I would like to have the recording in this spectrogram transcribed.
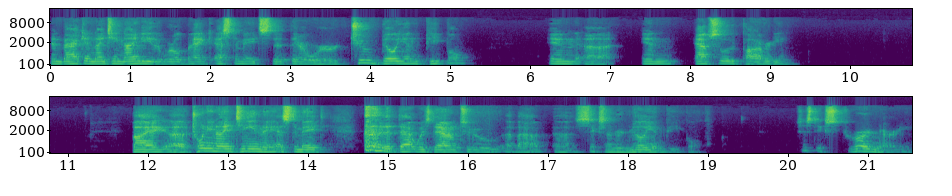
And back in 1990, the World Bank estimates that there were two billion people in uh, in absolute poverty. By uh, 2019, they estimate that that was down to about uh, 600 million people. Just extraordinary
